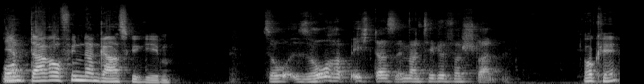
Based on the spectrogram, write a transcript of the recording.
und Ja. daraufhin dann Gas gegeben. So, so habe ich das im Artikel verstanden. Okay.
